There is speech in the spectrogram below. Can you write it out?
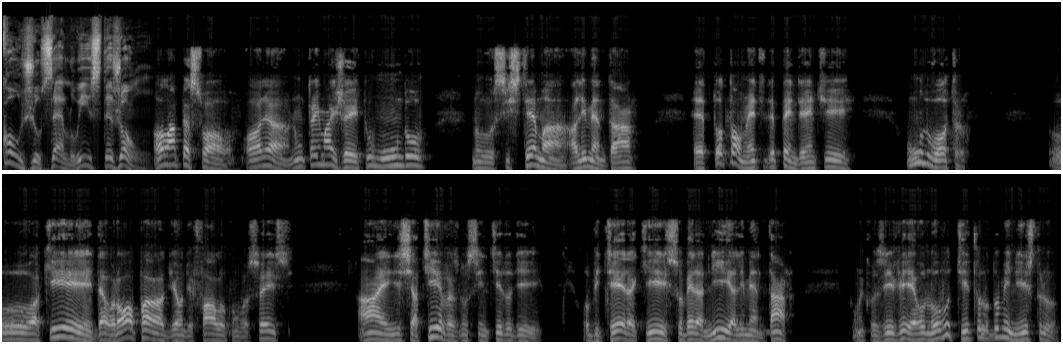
com José Luiz Tejon. Olá, pessoal. Olha, não tem mais jeito. O mundo, no sistema alimentar, é totalmente dependente um do outro. O, aqui da Europa, de onde falo com vocês, há iniciativas no sentido de obter aqui soberania alimentar, como inclusive é o novo título do ministro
